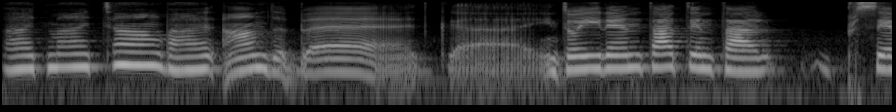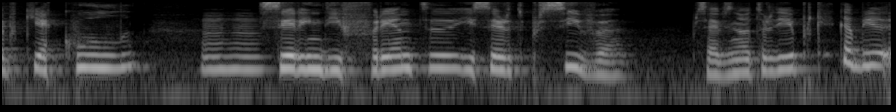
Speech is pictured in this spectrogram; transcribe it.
Bite my tongue, bite, I'm the bad guy. Então a Irene está a tentar, percebe que é cool ser indiferente e ser depressiva. Percebes? No outro dia, porquê que a, Bi-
